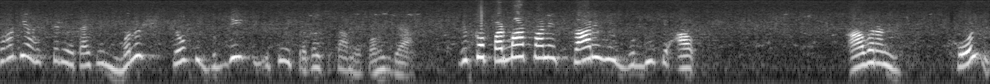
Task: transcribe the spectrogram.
बहुत ही आश्चर्य होता है कि मनुष्य जो कि बुद्धि की इतनी प्रगल्भता में पहुँच गया जिसको परमात्मा ने सारी ही बुद्धि के आव, आवरण खोल दिए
